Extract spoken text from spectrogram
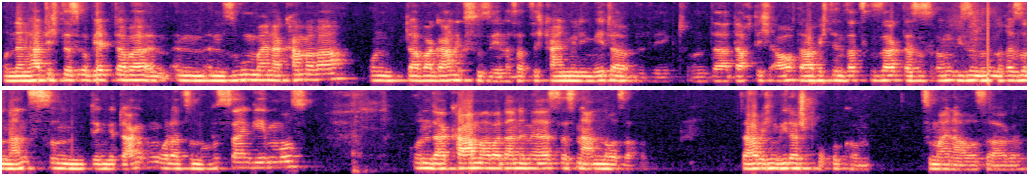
Und dann hatte ich das Objekt aber im, im, im Zoom meiner Kamera und da war gar nichts zu sehen. Das hat sich keinen Millimeter bewegt. Und da dachte ich auch, da habe ich den Satz gesagt, dass es irgendwie so eine Resonanz zum den Gedanken oder zum Bewusstsein geben muss und da kam aber dann im Erst, das ist eine andere Sache. Da habe ich einen Widerspruch bekommen zu meiner Aussage.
